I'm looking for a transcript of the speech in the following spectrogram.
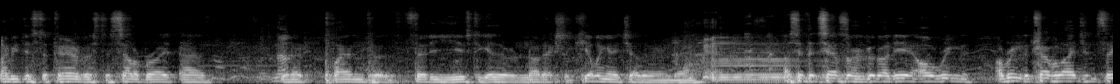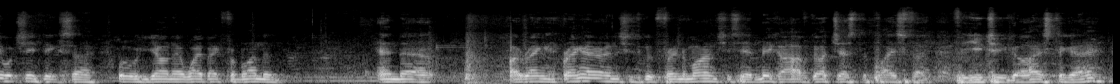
Maybe just a pair of us to celebrate." Uh, you know, playing for 30 years together and not actually killing each other. And uh, I said, that sounds like a good idea. I'll ring, I'll ring the travel agent and see what she thinks uh, where we can go on our way back from London. And uh, I rang, rang her and she's a good friend of mine. She said, Mick, I've got just the place for, for you two guys to go.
